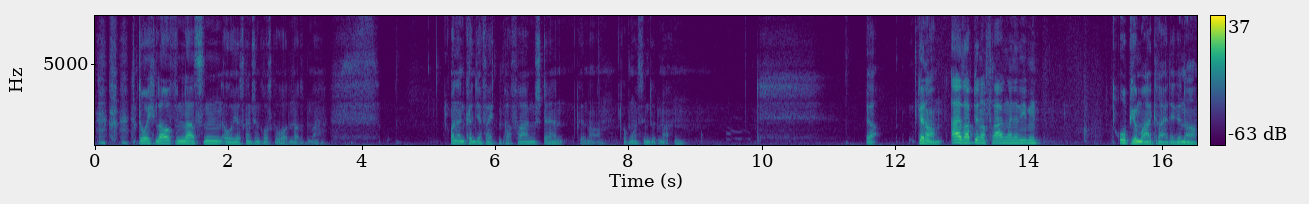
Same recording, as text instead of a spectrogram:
durchlaufen lassen. Oh, hier ist ganz schön groß geworden, wartet mal. Und dann könnt ihr vielleicht ein paar Fragen stellen. Genau. Gucken wir uns den Dude mal an. Ja, genau. Also habt ihr noch Fragen, meine Lieben? Opiummalkreide, genau.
